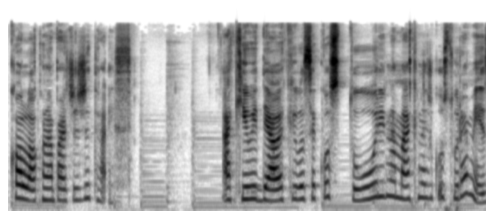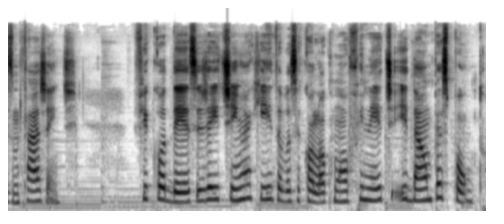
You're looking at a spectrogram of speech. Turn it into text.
coloco na parte de trás. Aqui o ideal é que você costure na máquina de costura mesmo, tá, gente? Ficou desse jeitinho aqui, então você coloca um alfinete e dá um pesponto.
